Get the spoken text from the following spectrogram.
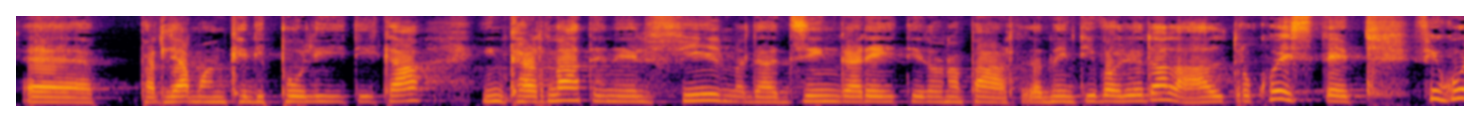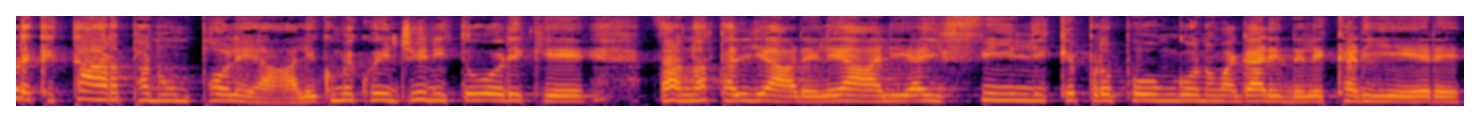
eh, parliamo anche di politica, incarnate nel film da Zingaretti da una parte, da Bentivoglio dall'altro, queste figure che tarpano un po' le ali, come quei genitori che vanno a tagliare le ali ai figli che propongono magari delle carriere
